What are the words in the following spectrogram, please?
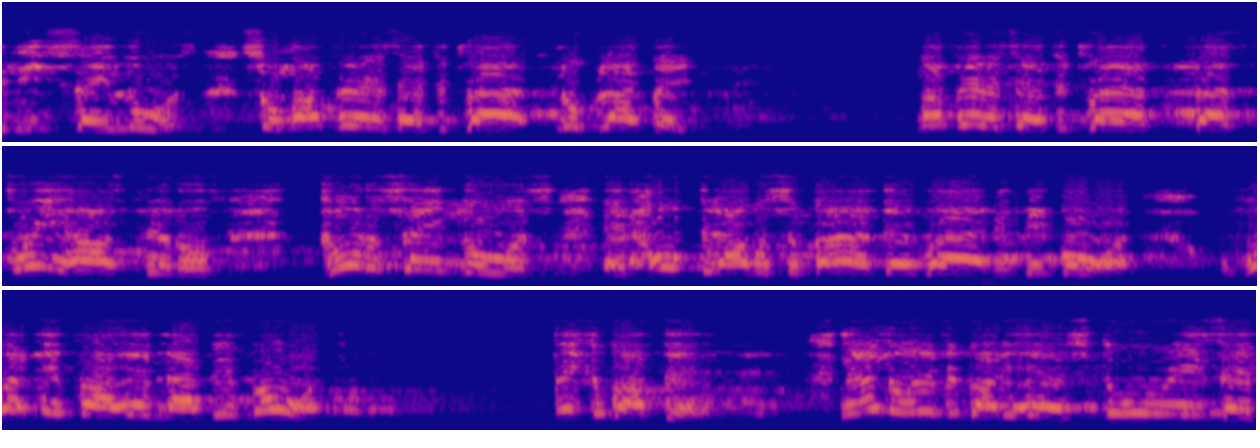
in East St. Louis. So my parents had to drive, no black baby. My parents had to drive by three hospitals, go to St. Louis, and hope that I would survive that ride and be born. What if I had not been born? Think about that. Now, I know everybody has stories, and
